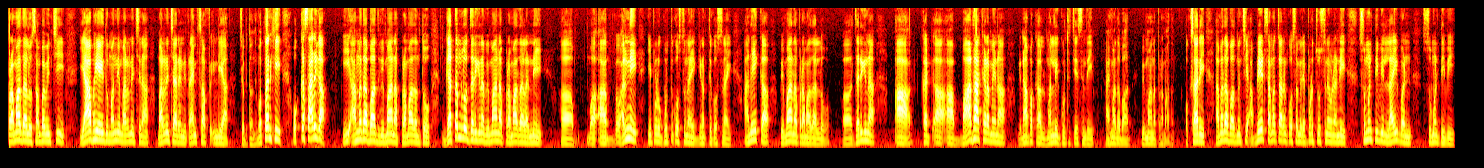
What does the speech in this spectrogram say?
ప్రమాదాలు సంభవించి యాభై ఐదు మంది మరణించిన మరణించారని టైమ్స్ ఆఫ్ ఇండియా చెబుతోంది. మొత్తానికి ఒక్కసారిగా ఈ అహ్మదాబాద్ విమాన ప్రమాదంతో గతంలో జరిగిన విమాన ప్రమాదాలన్నీ అన్నీ ఇప్పుడు గుర్తుకొస్తున్నాయి జ్ఞప్తికి వస్తున్నాయి అనేక విమాన ప్రమాదాల్లో జరిగిన ఆ కట్ ఆ బాధాకరమైన జ్ఞాపకాలు మళ్ళీ గుర్తు చేసింది అహ్మదాబాద్ విమాన ప్రమాదం. ఒకసారి అహ్మదాబాద్ నుంచి అప్డేట్ సమాచారం కోసం మీరు ఎప్పుడు చూస్తూనే ఉండండి. Suman TV live and Suman TV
